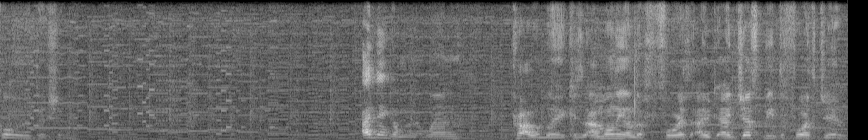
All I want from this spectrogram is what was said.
Gold Edition. I think I'm gonna win. Probably, because I'm only on the fourth. I, I just beat the fourth gym,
